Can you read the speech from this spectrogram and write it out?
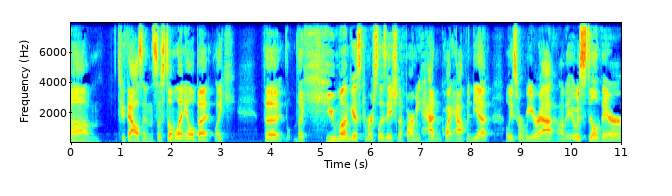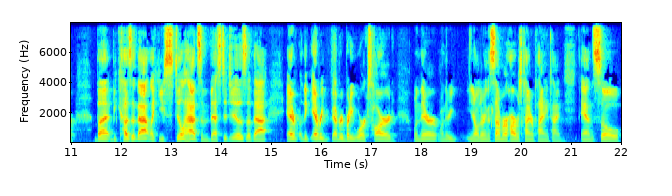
um, 2000s. So still millennial, but like the the humongous commercialization of farming hadn't quite happened yet. At least where we were at, um, it was still there, but because of that, like you still had some vestiges of that every, every everybody works hard when they're when they're you know during the summer harvest time or planting time and so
